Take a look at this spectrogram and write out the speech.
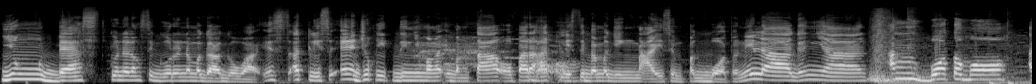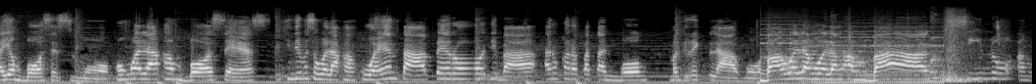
yung best ko na lang siguro na magagawa is at least educate din yung mga ibang tao para at Oo. least 'di ba maging maayos yung pagboto nila, ganyan. Ang boto mo ay ang boses mo. Kung wala kang boses, hindi mo sa wala kang kwenta, pero 'di ba, anong karapatan mong magreklamo? Bawal ang walang ambag. Sino ang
